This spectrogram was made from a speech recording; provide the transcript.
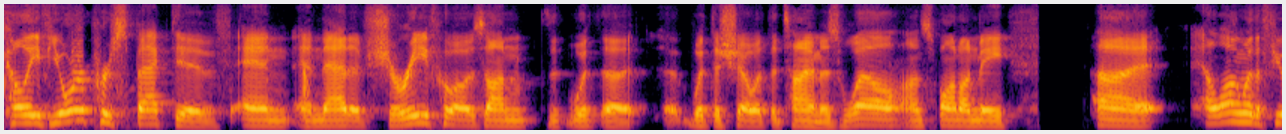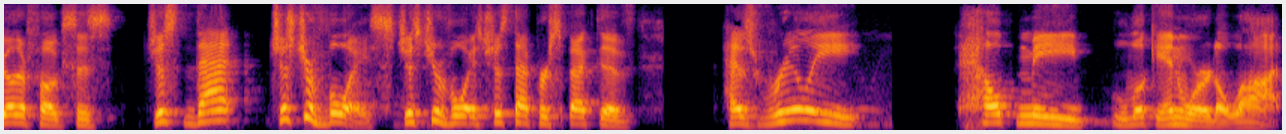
Kahlief, your perspective and and that of Shareef, who I was on with uh, with the show at the time as well on Spawn on Me, uh, along with a few other folks, is just that just your voice just your voice just that perspective has really helped me look inward a lot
